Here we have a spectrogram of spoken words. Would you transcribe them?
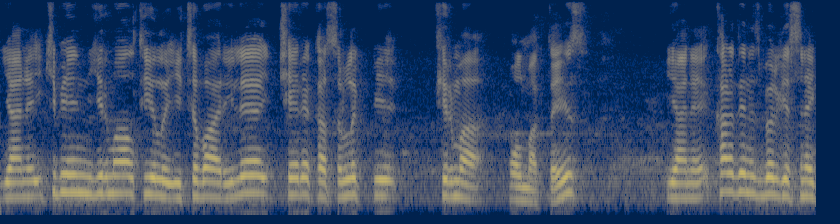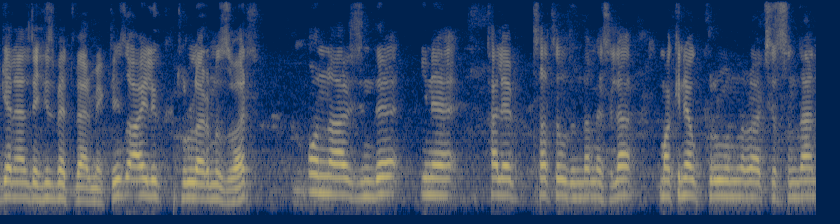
Yani 2026 yılı itibariyle çeyrek asırlık bir firma olmaktayız. Yani Karadeniz bölgesine genelde hizmet vermekteyiz. Aylık turlarımız var. Onun haricinde yine talep satıldığında mesela makine kurulumları açısından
